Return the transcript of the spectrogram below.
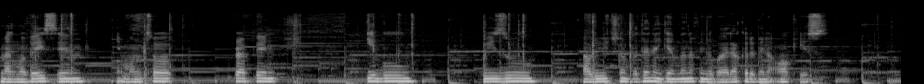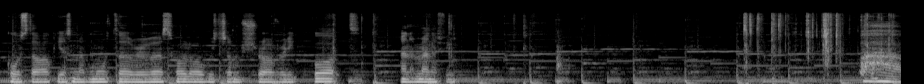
Magma Basin, him on top, Trapinch, Gible, Weasel, Hawlucha, but then again when I think about it, that could have been an Arceus. Ghost Arceus, Magmortar, Reverse Holo, which I'm sure I've already got, and a Manaphy. Wow.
